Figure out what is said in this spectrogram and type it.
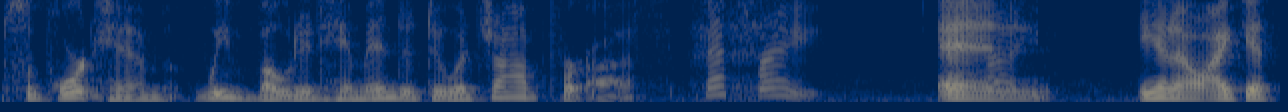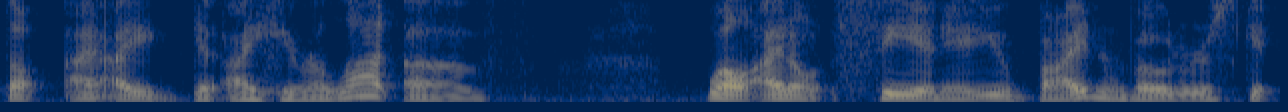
support him. We voted him in to do a job for us. That's right. That's and right. you know, I get the I, I get I hear a lot of well, I don't see any of you Biden voters get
